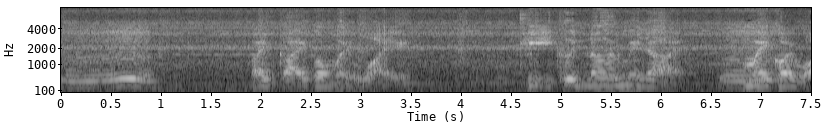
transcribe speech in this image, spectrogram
อืมไปไกลก็ไม่ไหว ขี่ขึ้นเนินไม่ได้ อืไม่ค่อยไหว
